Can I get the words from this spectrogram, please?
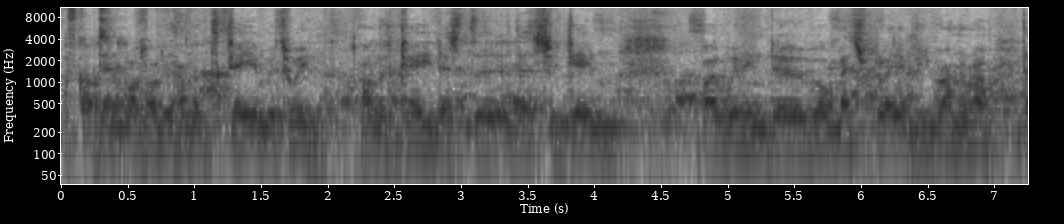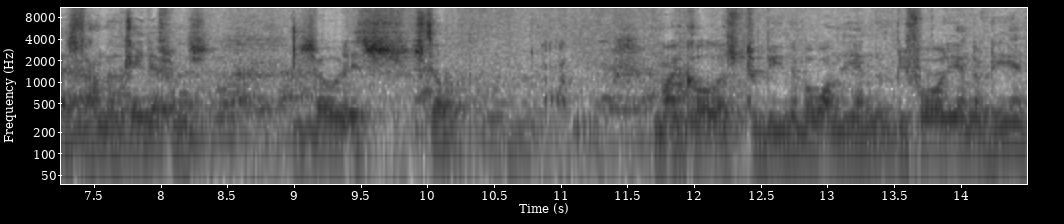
Of course. Then it was only 100k in between. 100k, that's the that's the game by winning the world match play and be runner up. That's the 100k difference. So it's still my goal is to be number one the end before the end of the year.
